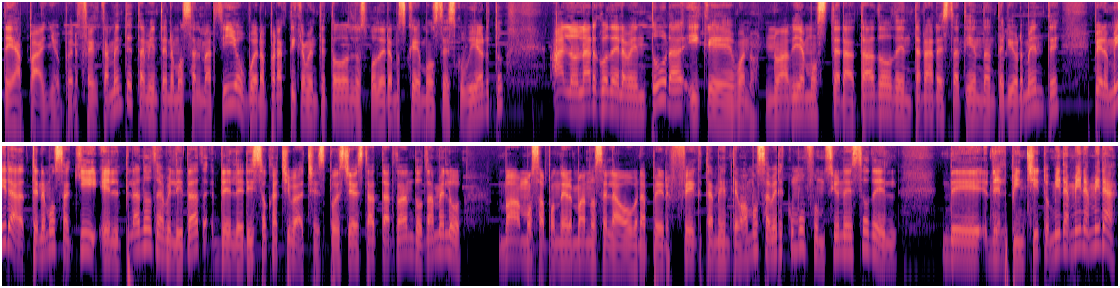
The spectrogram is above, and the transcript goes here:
de apaño perfectamente. También tenemos al martillo, bueno prácticamente todos los poderes que hemos descubierto a lo largo de la aventura y que bueno no habíamos tratado de entrar a esta tienda anteriormente. Pero mira, tenemos aquí el plano de habilidad del erizo cachivaches, pues ya está tardando, dámelo. Vamos a poner manos en la obra perfectamente. Vamos a ver cómo funciona esto del, del pinchito. Mira, mira, mira.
